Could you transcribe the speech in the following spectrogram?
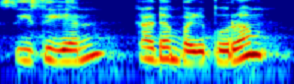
സി സി എൻ കടമ്പഴിപ്പുറം.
